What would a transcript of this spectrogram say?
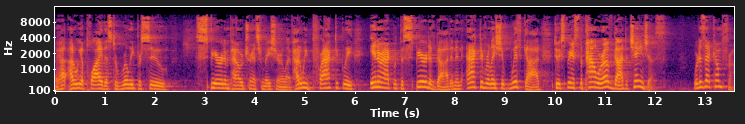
Like how, how do we apply this to really pursue spirit empowered transformation in our life? How do we practically interact with the Spirit of God in an active relationship with God to experience the power of God to change us? Where does that come from?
